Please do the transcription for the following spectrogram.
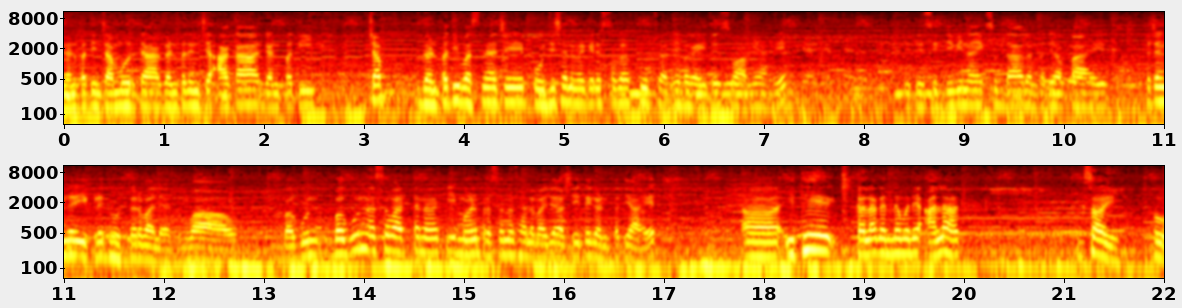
गणपतींच्या मूर्त्या गणपतींचे आकार गणपतीच्या गणपती बसण्याचे पोझिशन वगैरे सगळं खूप छान बघा इथे स्वामी आहे. तिथे सिद्धिविनायक सुद्धा गणपती बाप्पा आहेत. त्याच्यानंतर इकडे धोतरवाले आहेत. वाव. बघून बघून असं वाटतं ना की मन प्रसन्न झालं पाहिजे असे इथे गणपती आहेत. इथे कलागंधामध्ये आलात. सॉरी हो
